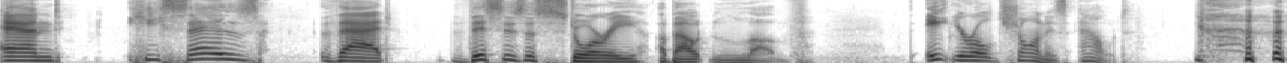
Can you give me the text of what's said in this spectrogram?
And he says that this is a story about love. Eight year old Sean is out.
